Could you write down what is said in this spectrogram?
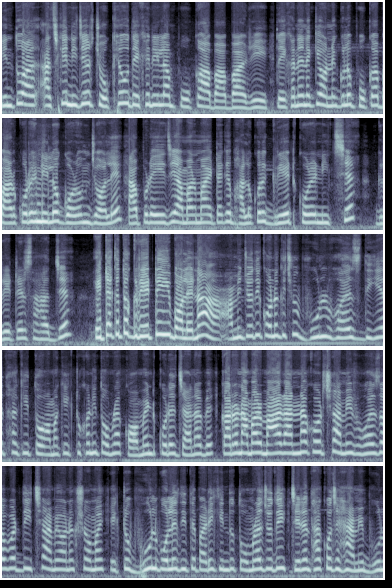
কিন্তু আজকে নিজের চোখেও দেখে নিলাম, পোকা বাবা রে। তো এখানে নাকি অনেকগুলো পোকা বার করে নিল গরম জলে। তারপরে এই যে আমার মা এটাকে ভালো করে গ্রেট করে নিচ্ছে গ্রেটের সাহায্যে। এটাকে তো গ্রেটেই বলে না। আমি যদি কোনো কিছু ভুল ভয়েস দিয়ে থাকি, তো আমাকে একটুখানি তোমরা কমেন্ট করে জানাবে। কারণ আমার মা রান্না করছে, আমি ভয়েস ওভার দিচ্ছি, আমি অনেক সময় একটু ভুল বলে দিতে পারি। কিন্তু তোমরা যদি জেনে থাকো যে হ্যাঁ আমি ভুল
